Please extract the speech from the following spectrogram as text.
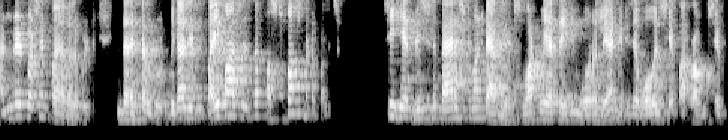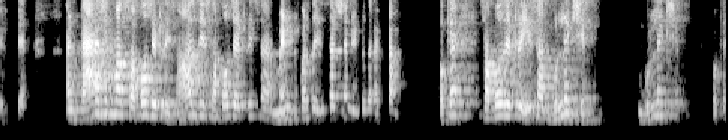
100% bioavailability in the rectal route because it bypasses the first pass metabolism. See here, this is a paracetamol tablets, what we are taking orally and it is a oval shape or round shape there. And paracetamol suppositories, all these suppositories are meant for the insertion into the rectum. Okay, suppositories are bullet shape, bullet shape okay?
